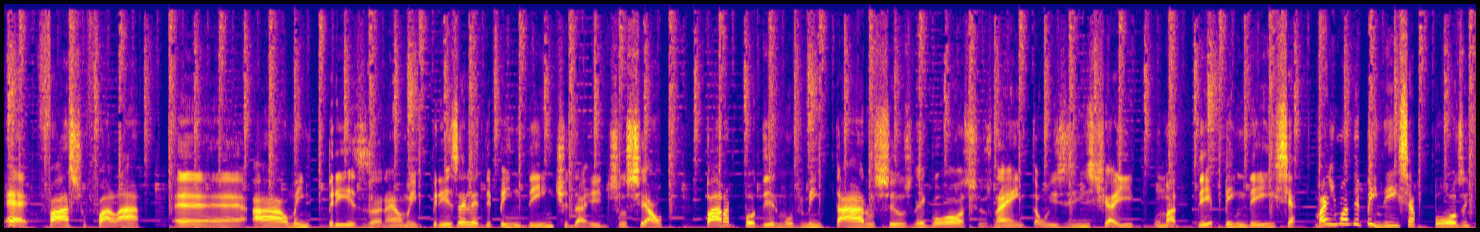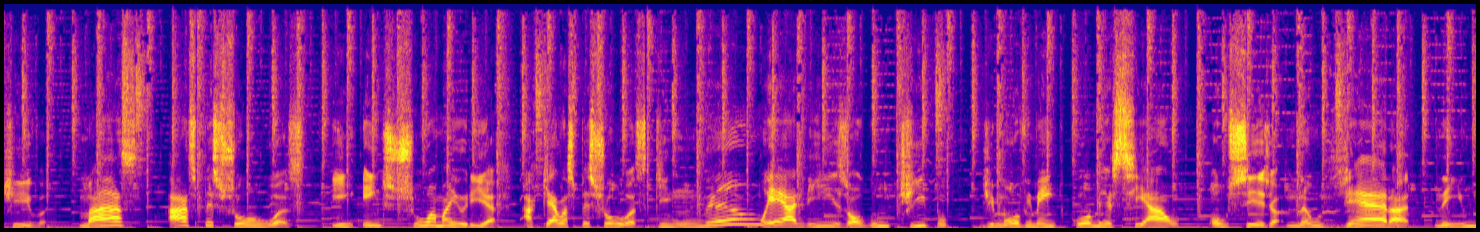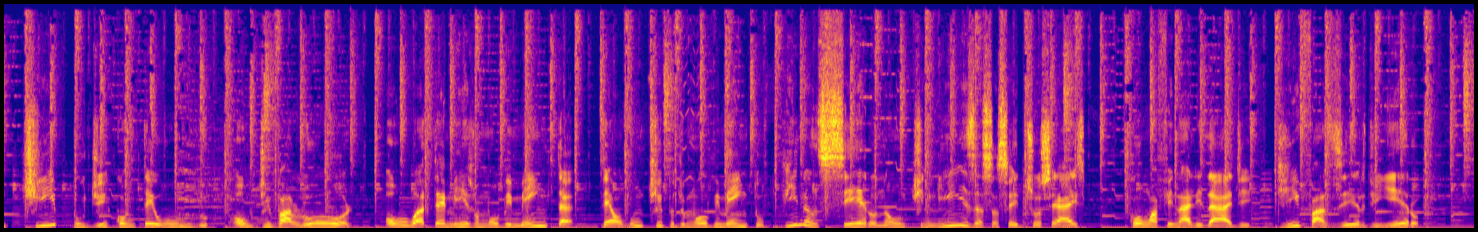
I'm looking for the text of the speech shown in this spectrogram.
É fácil falar é, ah, uma empresa, né? Uma empresa ela é dependente da rede social para poder movimentar os seus negócios, né? Então existe aí uma dependência, mas uma dependência positiva. Mas as pessoas e em sua maioria aquelas pessoas que não realizam algum tipo de movimento comercial ou seja, não gera nenhum tipo de conteúdo ou de valor, ou até mesmo movimenta, tem algum tipo de movimento financeiro, não utiliza essas redes sociais com a finalidade de fazer dinheiro,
